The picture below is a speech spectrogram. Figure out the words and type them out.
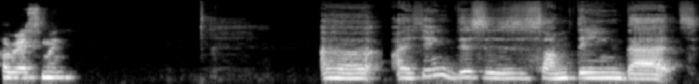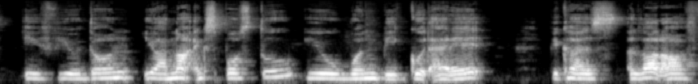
harassment? Uh, I think this is something that if you don't, you are not exposed to, you won't be good at it because a lot of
